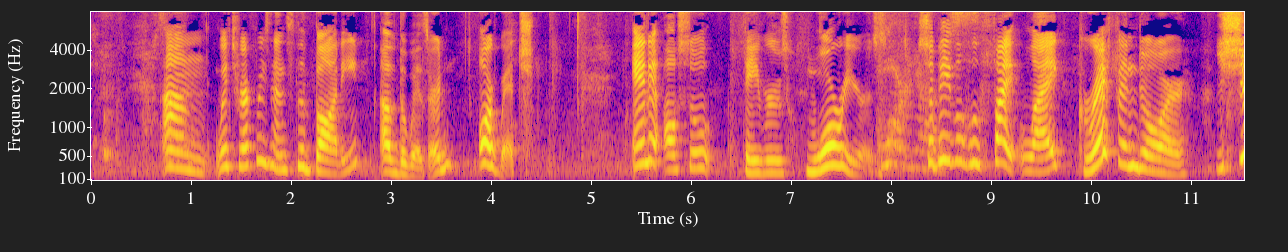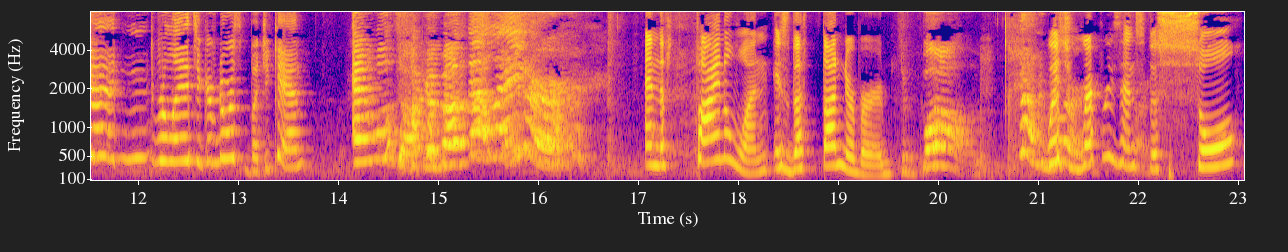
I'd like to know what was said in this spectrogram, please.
um, which represents the body of the wizard or witch, and it also favors warriors. Warriors. So people who fight like Gryffindor. You shouldn't relate it to Gryffindors, but you can. And we'll talk about that later. And the final one is the Thunderbird, The bomb. which represents the soul,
